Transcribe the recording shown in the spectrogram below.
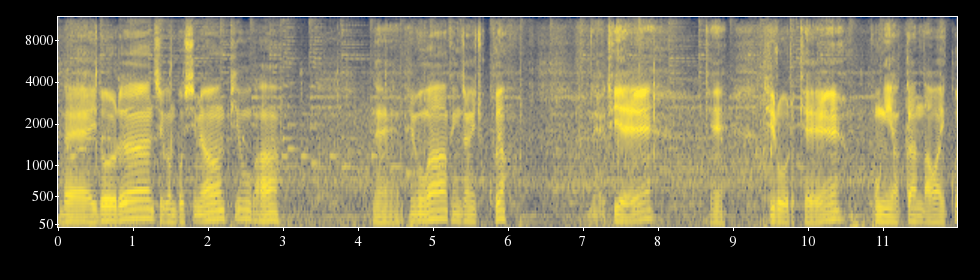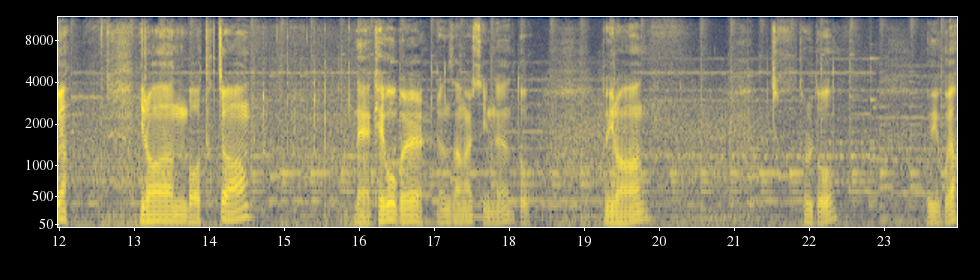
네, 이 돌은 지금 보시면 피부가 네, 피부가 굉장히 좋고요. 네, 뒤에 이렇게 뒤로 이렇게 봉이 약간 나와 있고요. 이런 뭐 특정 네, 계곡을 연상할 수 있는 또, 또 이런 돌도 보이고요.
